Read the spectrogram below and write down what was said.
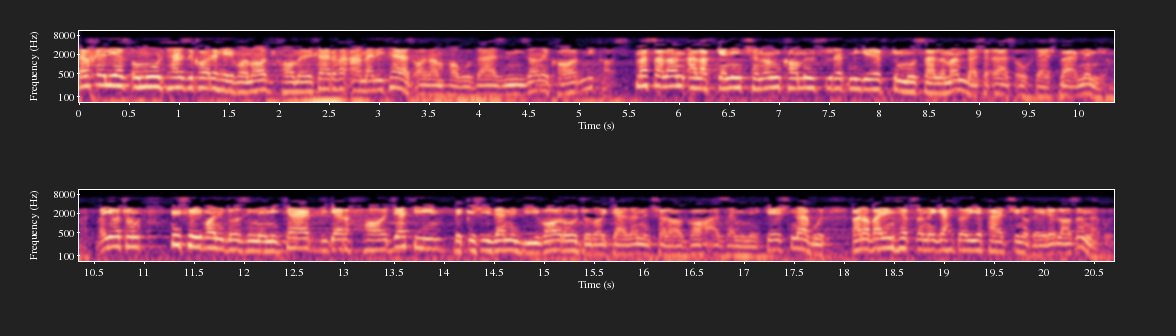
در خیلی از امور طرز کار حیوانات کاملتر و عملیتر از آدم ها بود و از میزان کار میکاست مثلا علفگنی چنان کامل صورت می‌گرفت که مسلما بشر از عهدهش بر نمیآمد و یا چون هیچ حیوانی دزدی نمی‌کرد دیگر حاجتی به کشیدن دیوار و جدا کردن چراگاه از زمین کش نبود. بنابراین حفظ و نگهداری پرچین و غیره لازم نبود.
